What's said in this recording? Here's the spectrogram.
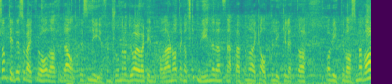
Samtidig så vet vi òg at det er alltids nye funksjoner, og du har jo vært inne på det her nå, at det er ganske mye inn i den Snap-appen, og det er ikke alltid like lett å, å vite hva som er hva.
